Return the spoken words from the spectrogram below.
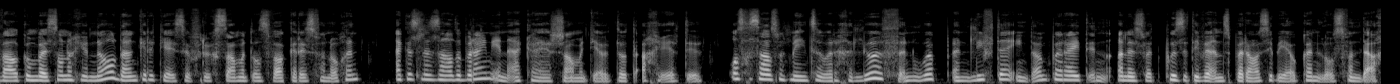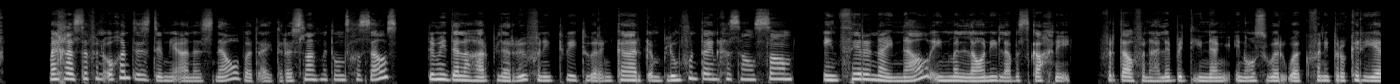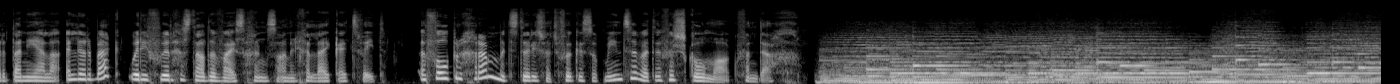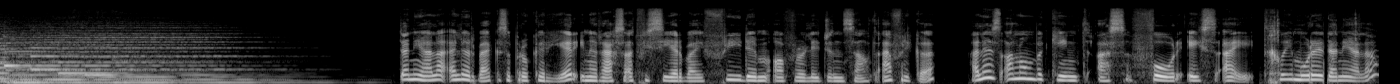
Welkom by Sondagjoernaal. Dankie dat jy so vroeg saam met ons wakker is vanoggend. Ek is Liselde Brein en ek kuier saam met jou tot 8uur toe. Ons gesels met mense oor geloof en hoop en liefde en dankbaarheid en alles wat positiewe inspirasie by jou kan los vandag. My gaste vanoggend is Dominee Anne Snell wat uit Rusland met ons gesels. Dominee Della Harpleroe van die Twee Toring Kerk in Bloemfontein gesels saam en Serenay Nel en Melanie Labeskaghni vertel van hulle bediening en ons hoor ook van die prokureur Daniela Illerbeck oor die voorgestelde wysigings aan die gelykheidswet. 'n Volprogram met stories wat fokus op mense wat 'n verskil maak vandag. Daniela Illerbeck is 'n prokureur en 'n regsadviseur by Freedom of Religion South Africa Hulle is alom bekend as 4SA. Goeiemôre Daniela.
